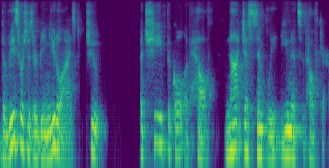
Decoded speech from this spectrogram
the resources are being utilized to achieve the goal of health, not just simply units of healthcare.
